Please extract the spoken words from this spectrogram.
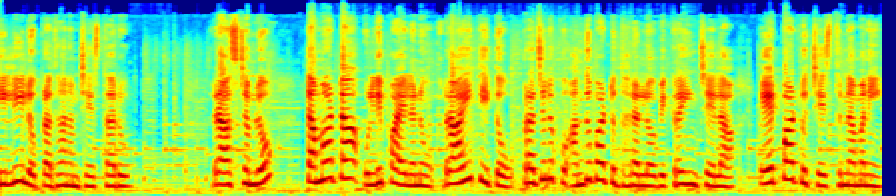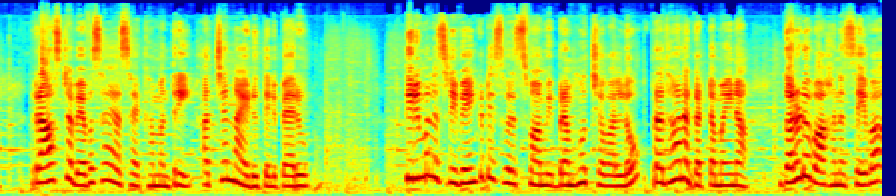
ఢిల్లీలో ప్రదానం చేస్తారు. రాష్ట్రంలో టమాటా ఉల్లిపాయలను రాయితీతో ప్రజలకు అందుబాటు ధరల్లో విక్రయించేలా ఏర్పాట్లు చేస్తున్నామని రాష్ట్ర వ్యవసాయ శాఖ మంత్రి అచ్చెన్నాయుడు తెలిపారు. తిరుమల శ్రీ వెంకటేశ్వర స్వామి బ్రహ్మోత్సవాల్లో ప్రధాన ఘట్టమైన గరుడ వాహన సేవ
